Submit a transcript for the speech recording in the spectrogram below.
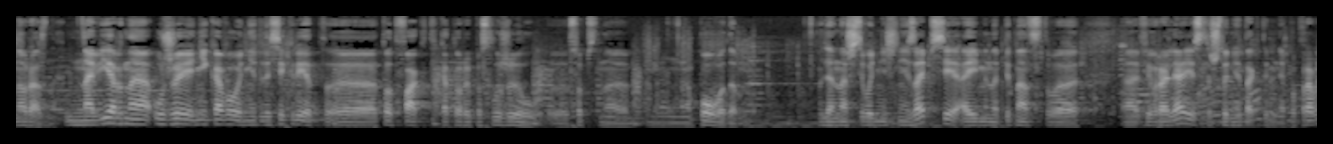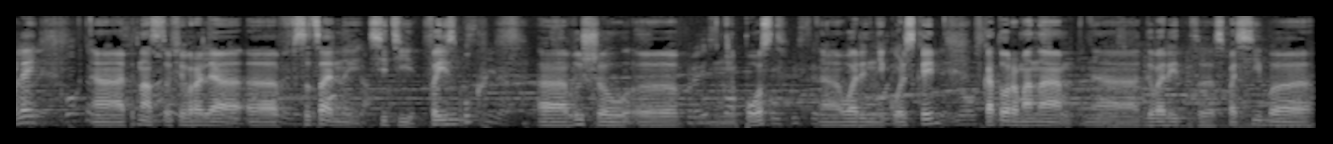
но разных. Наверное, уже никого не для секрет э, тот факт, который послужил, э, собственно, поводом для нашей сегодняшней записи, а именно 15 э, февраля, если что не так, ты меня поправляй. 15 э, февраля э, в социальной сети Facebook вышел пост у Арины Никольской, в котором она говорит спасибо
